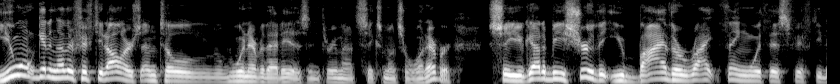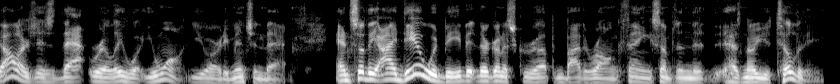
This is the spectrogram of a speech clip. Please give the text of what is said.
you won't get another $50 until whenever that is in three months, six months, or whatever. So you got to be sure that you buy the right thing with this $50. Is that really what you want? You already mentioned that. And so the idea would be that they're going to screw up and buy the wrong thing, something that has no utility.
